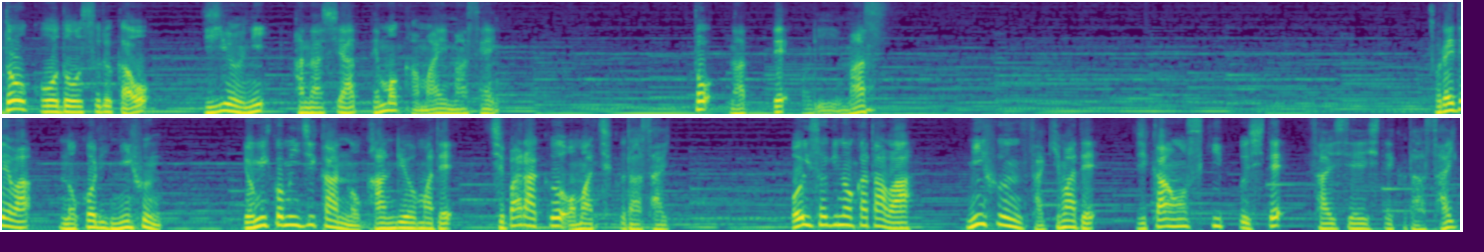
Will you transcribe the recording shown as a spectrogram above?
どう行動するかを自由に話し合っても構いません。となっております。それでは残り2分、読み込み時間の完了までしばらくお待ちください。お急ぎの方は2分先まで時間をスキップして再生してください。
